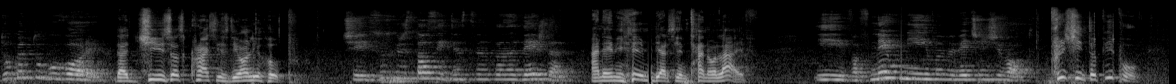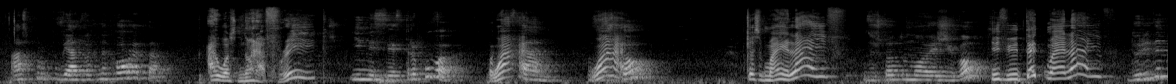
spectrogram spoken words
докато говорех, that Jesus Christ is the only hope. че Исус Христос е единствената надежда. And in Him there's eternal life. И в Него ние имаме вечен живот. Preaching to people. Аз проповядвах на хората I was not afraid и не се страхувах. Why? Пакистан. Why? Защо? because my life, Защото моят живот, if you take my life, дори да ми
